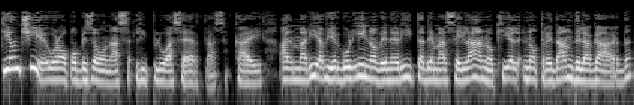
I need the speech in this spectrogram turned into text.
Tion ci Europo besonas, li plu assertas, cae al Maria Virgulino venerita de Marseilano kiel Notre Dame de la Garde,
